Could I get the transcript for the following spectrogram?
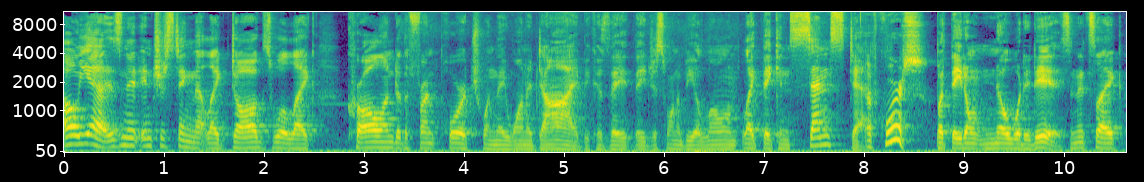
oh yeah, isn't it interesting that like dogs will like crawl under the front porch when they want to die because they they just want to be alone, like they can sense death, of course but they don't know what it is, and it's like,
